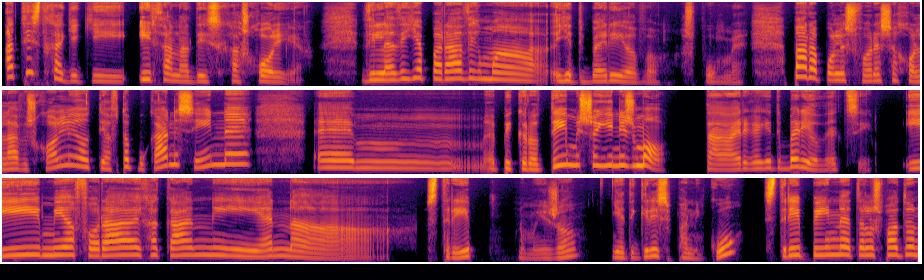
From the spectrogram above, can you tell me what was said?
αντίστοιχα και εκεί ήρθαν αντίστοιχα σχόλια. Δηλαδή, για παράδειγμα, για την περίοδο, ας πούμε. Πάρα πολλές φορές έχω λάβει σχόλια ότι αυτό που κάνεις είναι ε, επικροτεί μισογυνισμό. Τα έργα για την περίοδο, έτσι. Ή μία φορά είχα κάνει ένα strip, νομίζω, για την κρίση πανικού. Strip είναι τέλος πάντων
